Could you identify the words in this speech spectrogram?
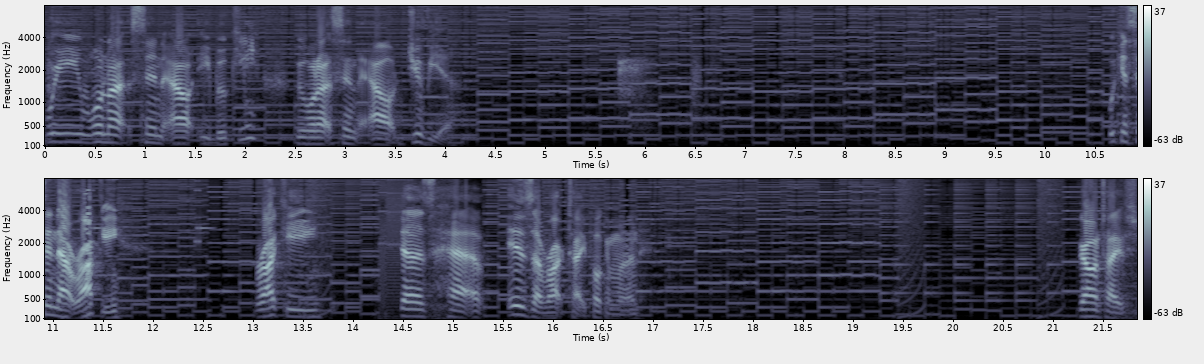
we will not send out Ibuki. We will not send out Juvia. We can send out Rocky. Rocky does have is a rock type Pokemon. Ground types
